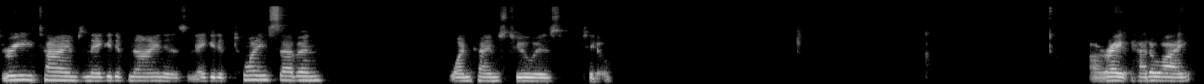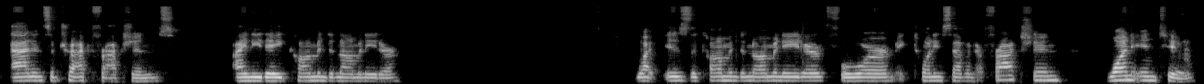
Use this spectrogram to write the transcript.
3 times negative 9 is negative 27. 1 times 2 is 2. All right, how do I add and subtract fractions? I need a common denominator. What is the common denominator for make 27 a fraction? 1 and 2.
